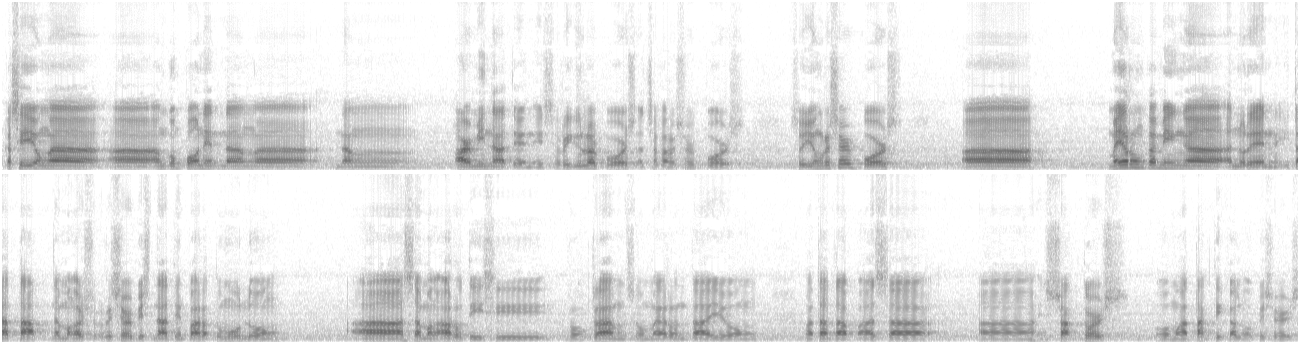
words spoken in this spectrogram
Kasi yung ah, ah, ang component ng ah, ng army natin is regular force at saka reserve force. So yung reserve force ah mayroon kaming ah, ano rin itatap ng mga reservist natin para tumulong ah, sa mga ROTC program. So mayroon tayong matatap as ah, ah, instructors o mga tactical officers.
